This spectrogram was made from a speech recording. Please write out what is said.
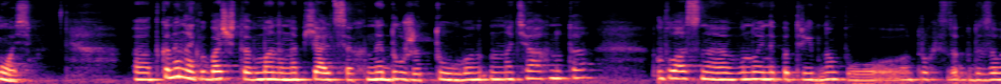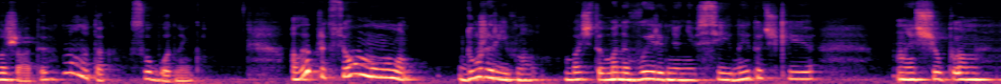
Ось. Е, Тканина, як ви бачите, в мене на п'яльцях не дуже туго натягнута. Власне, воно й не потрібно, бо трохи буде заважати. Ну, воно так, свободненько. Але при цьому дуже рівно. Бачите, в мене вирівняні всі ниточки, е, щоб, ем,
